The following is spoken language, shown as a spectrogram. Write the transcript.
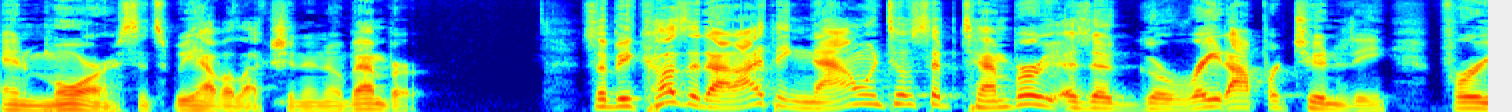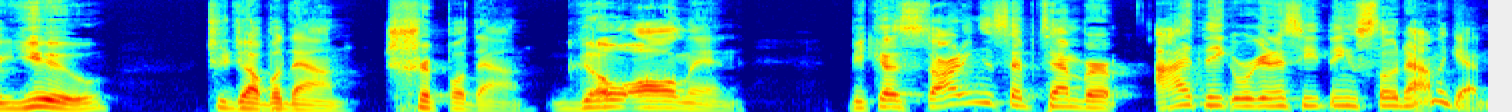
and more since we have election in November. So because of that, I think now until September is a great opportunity for you to double down, triple down, go all in. Because starting in September, I think we're going to see things slow down again.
